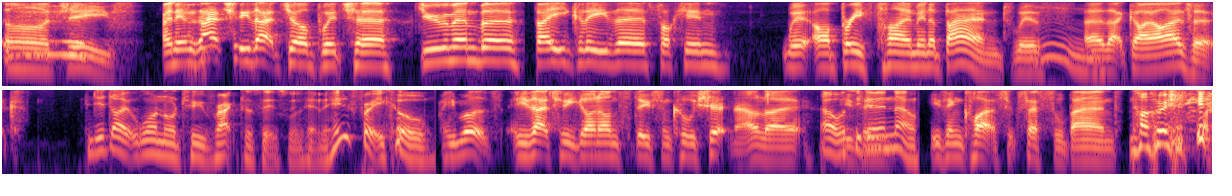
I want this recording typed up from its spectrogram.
oh, jeez. And it was actually that job which, uh, do you remember vaguely the fucking our brief time in a band with Hmm. uh, that guy Isaac? Did like one or two practices with him. He was pretty cool. He was. He's actually gone on to do some cool shit now. Like, Oh, what's he doing in- now? He's in quite a successful band. Oh, really? yeah,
